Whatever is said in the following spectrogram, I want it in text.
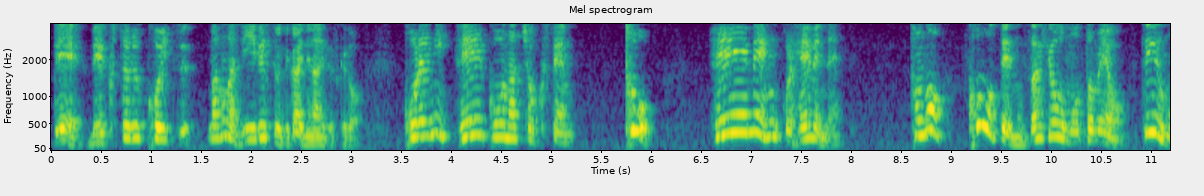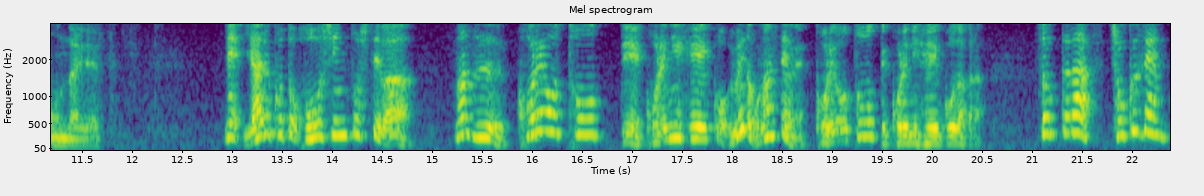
てベクトルこいつ。まあ今回 d ベクトルって書いてないですけどこれに平行な直線と平面これ平面ね。との交点の座標を求めようっていう問題ですで、やること、方針としては、まず、これを通って、これに平行。上と同じだよね。これを通って、これに平行だから。そっから、直線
